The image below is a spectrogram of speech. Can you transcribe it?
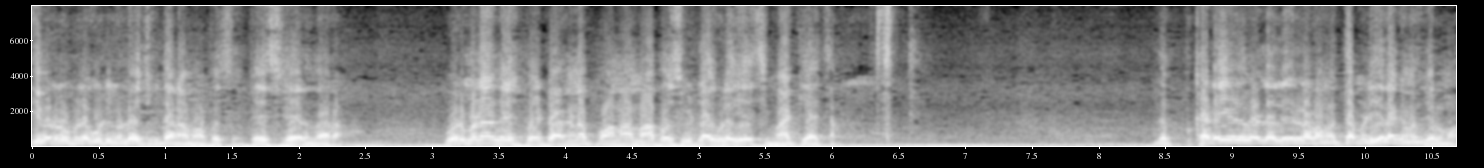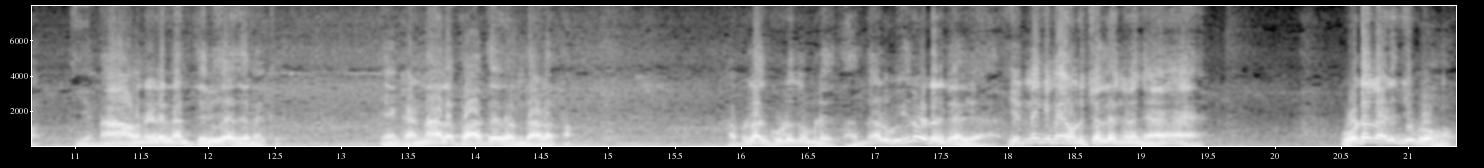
இவர் ரூமில் கூட்டிக் கொண்டு வச்சுக்கிட்டாராம் மாப்போசி பேசிட்டே இருந்தாராம். ஒரு மணி நேரம் கழிச்சு போயிட்டு வாங்கன்னா போனா மாப்போஸ் வீட்டில் அதுக்குள்ள ஏசி மாட்டியாச்சான் இந்த கடையெழு வெள்ளலாம் நம்ம தமிழ் இலக்கணம் சொல்லுவோம். நான் அவனிடெல்லாம் தெரியாது எனக்கு. என் கண்ணால் பார்த்தது அந்த ஆளை தான். அப்படிலாம் கொடுக்க முடியாது. அந்த ஆள் உயிரோடு இருக்காதியா என்னைக்குமே ஒன்று சொல்லுங்களேங்க உடல் அழிஞ்சு போகும்.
